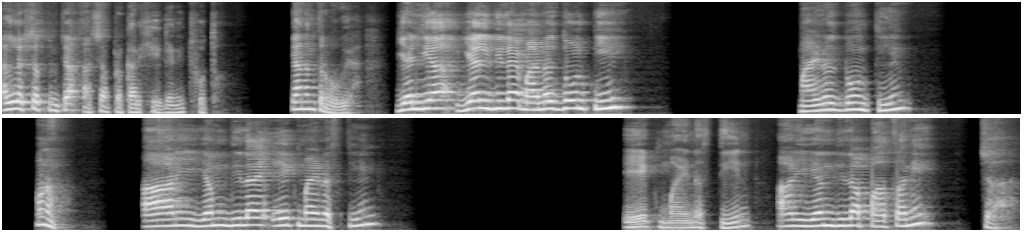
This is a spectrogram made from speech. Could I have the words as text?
आलं लक्षात तुमच्या अशा प्रकारे हे गणित होतं. त्यानंतर बघूया. एल या एल दिलाय मायनस दोन तीन. मायनस दोन तीन. हो ना? आणि यम दिलाय एक मायनस तीन. एक मायनस तीन. आणि यन दिला पाच आणि चार.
